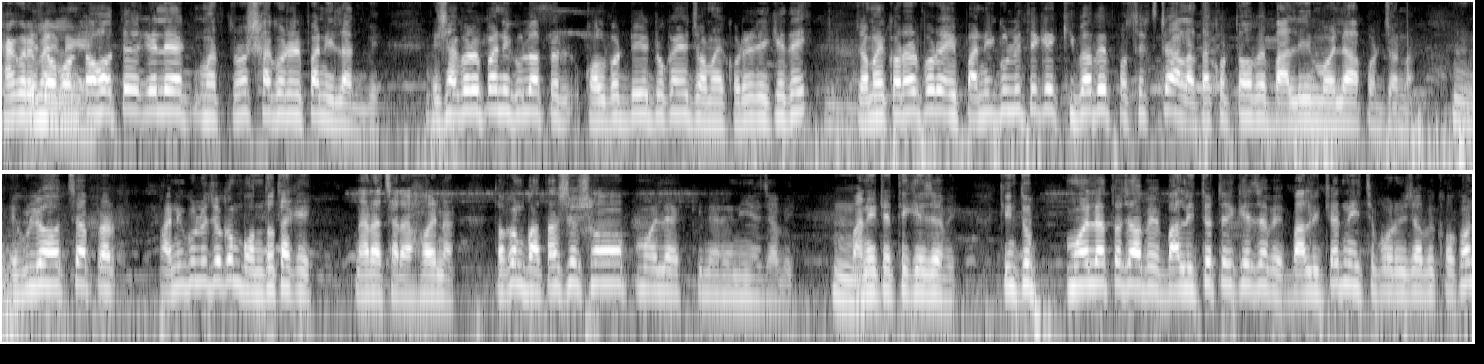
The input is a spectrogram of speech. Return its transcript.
সাগরের পানি লবণটা হতে গেলে একমাত্র সাগরের পানি লাগবে। এই সাগরের পানিগুলো আপনার কলবট দিয়ে ঢোকায় জমা করে রেখে দেয়। জমা করার পরে এই পানিগুলি থেকে কীভাবে প্রসেসটা আলাদা করতে হবে? বালি ময়লা আবর্জনা। এগুলো হচ্ছে আপনার পানিগুলো যখন বন্ধ থাকে নাড়াচাড়া হয় না। তখন বাতাসে সব ময়লা এক কিনারে নিয়ে যাবে পানিটা থেকে যাবে। কিন্তু ময়লা তো যাবে বালিতে থেকে যাবে বালিটা নিচে পড়ে যাবে কখন?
